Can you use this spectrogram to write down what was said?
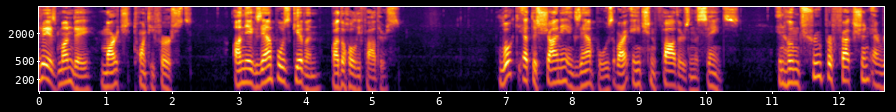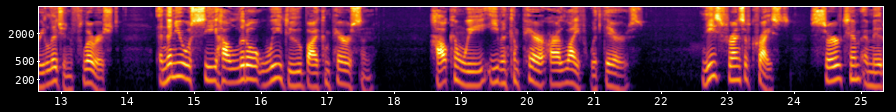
Today is Monday, March 21st, on the examples given by the Holy Fathers. Look at the shining examples of our ancient fathers and the saints, in whom true perfection and religion flourished, and then you will see how little we do by comparison. How can we even compare our life with theirs? These friends of Christ served him amid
